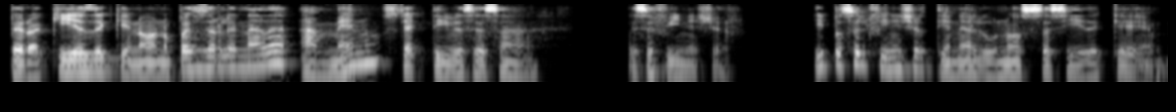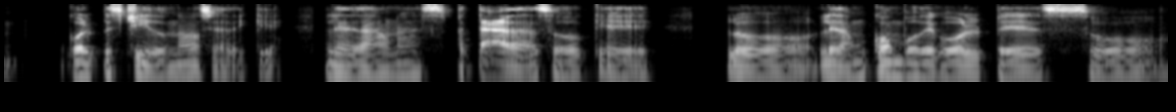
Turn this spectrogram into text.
Pero aquí es de que no, no puedes hacerle nada a menos que actives esa, ese finisher. Y pues el finisher tiene algunos así de que golpes chidos, ¿no? O sea, de que le da unas patadas o que lo, le da un combo de golpes o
